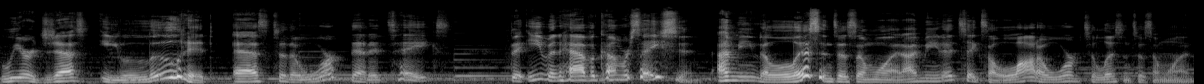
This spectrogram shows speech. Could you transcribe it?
we are just eluded as to the work that it takes to even have a conversation. I mean, to listen to someone. I mean, it takes a lot of work to listen to someone.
